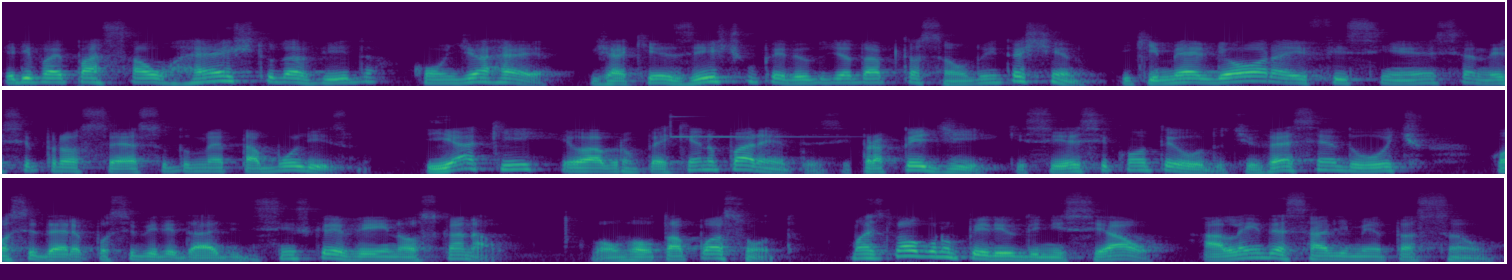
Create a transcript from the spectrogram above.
ele vai passar o resto da vida com diarreia, já que existe um período de adaptação do intestino e que melhora a eficiência nesse processo do metabolismo. E aqui eu abro um pequeno parêntese para pedir que, se esse conteúdo estiver sendo útil, considere a possibilidade de se inscrever em nosso canal. Vamos voltar para o assunto. Mas logo no período inicial, além dessa alimentação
